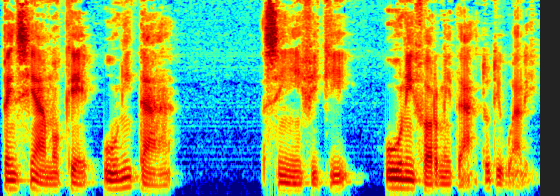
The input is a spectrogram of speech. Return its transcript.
pensiamo che unità significhi uniformità, tutti uguali.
